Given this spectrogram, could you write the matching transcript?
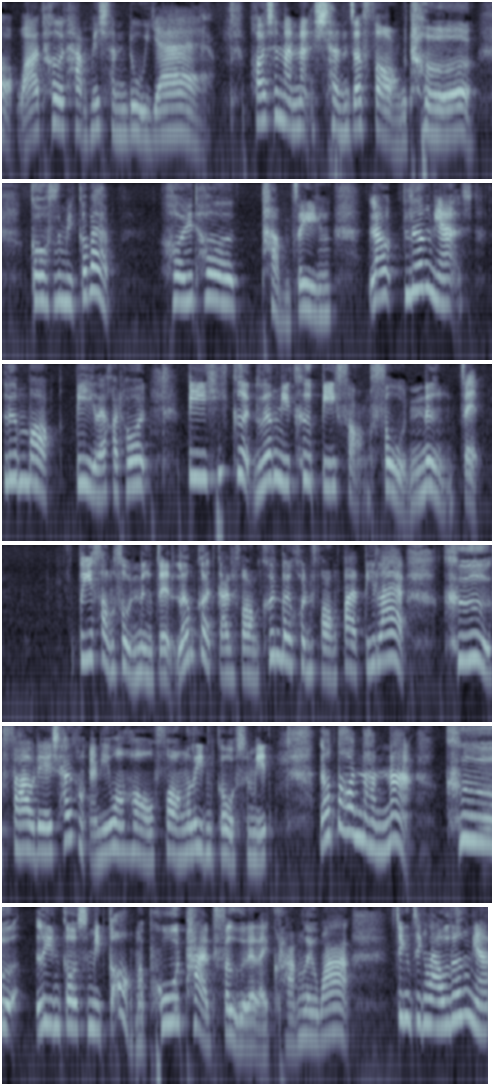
บอกว่าเธอทำให้ฉันดูแย่ เพราะฉะนั้นน่ะฉันจะฟ้องเธอโกลสมิธก็แบบ เฮ้ยเธอถามจริง แล้วเรื่องเนี้ย ลืมบอกปีแล้วขอโทษ ปีที่เกิดเรื่องนี้คือปี 2017 ปี 2017 เริ่มเกิดการฟ้องขึ้นโดยคนฟ้องปาร์ตี้แรก คือ Foundation ของ Andy Warhol ฟ้องลินโกสมิธแล้วตอนนั้นน่ะ คือลินโกสมิธก็ออกมาพูดผ่านสื่อหลาย ๆ ครั้งเลยว่า จริง ๆ แล้วเรื่องเนี้ย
